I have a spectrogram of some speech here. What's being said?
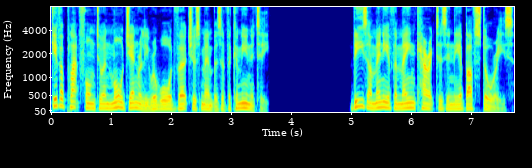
Give a platform to and more generally reward virtuous members of the community. These are many of the main characters in the above stories.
